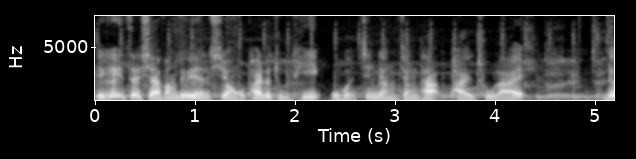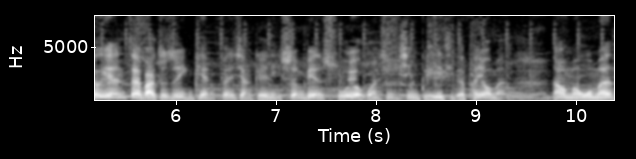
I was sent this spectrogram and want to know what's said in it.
也可以在下方留言，希望我拍的主题，我会尽量将它拍出来。留言再把这支影片分享给你身边所有关心性别议题的朋友们。那我们我们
